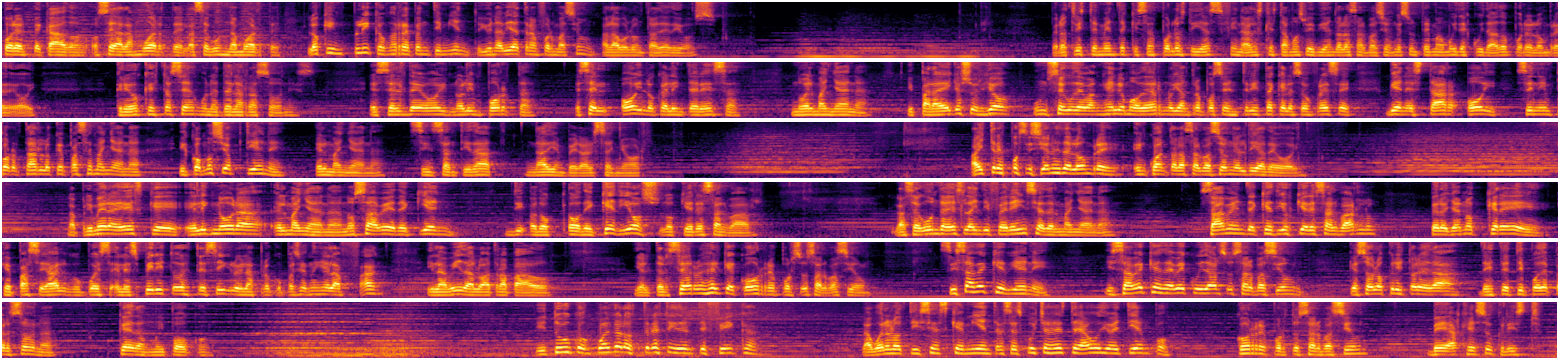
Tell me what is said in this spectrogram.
por el pecado, o sea, la muerte, la segunda muerte, lo que implica un arrepentimiento y una vida de transformación a la voluntad de Dios. Pero tristemente quizás por los días finales que estamos viviendo la salvación es un tema muy descuidado por el hombre de hoy. Creo que estas sean una de las razones. Es el de hoy, no le importa es el hoy lo que le interesa, no el mañana. Y para ello surgió un pseudo evangelio moderno y antropocentrista que les ofrece bienestar hoy, sin importar lo que pase mañana. ¿Y cómo se obtiene el mañana? Sin santidad nadie verá al Señor. Hay tres posiciones del hombre en cuanto a la salvación el día de hoy. La primera es que él ignora el mañana, no sabe de quién o de qué Dios lo quiere salvar. La segunda es la indiferencia del mañana. Saben de qué Dios quiere salvarlo, pero ya no cree que pase algo, pues el espíritu de este siglo y las preocupaciones y el afán y la vida lo ha atrapado. Y el tercero es el que corre por su salvación. Si sabe que viene y sabe que debe cuidar su salvación, que solo Cristo le da de este tipo de personas, quedan muy poco. ¿Y tú con cuál de los tres te identificas? La buena noticia es que mientras escuchas este audio hay tiempo. Corre por tu salvación. Ve a Jesucristo.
